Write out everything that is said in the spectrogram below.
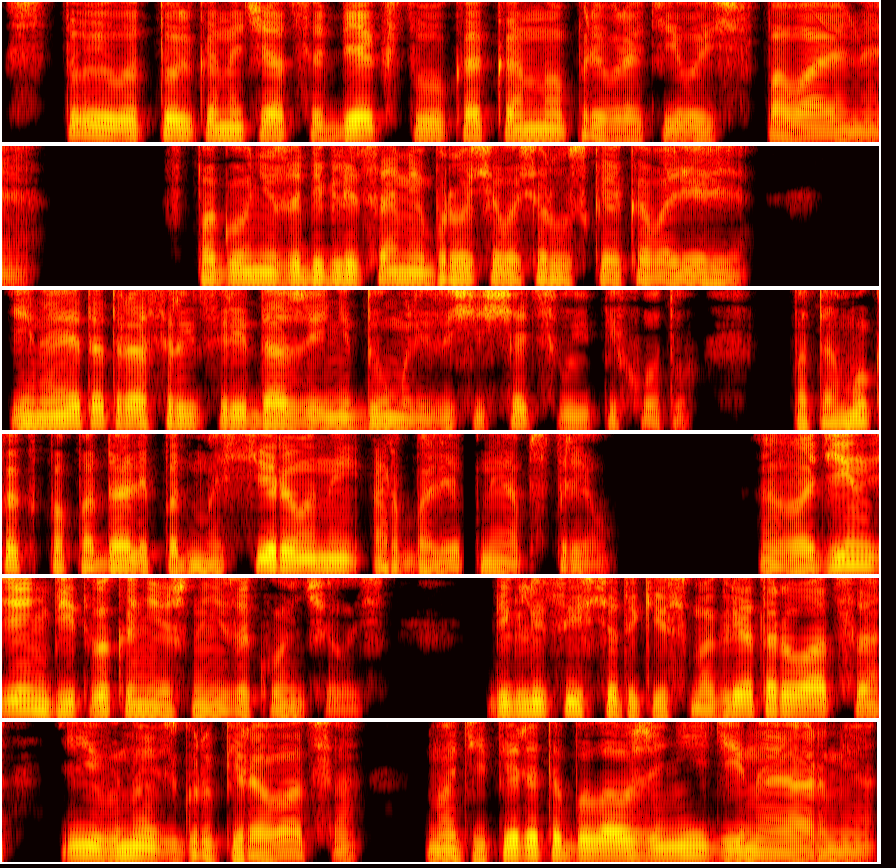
Стоило только начаться бегству, как оно превратилось в повальное. В погоню за беглецами бросилась русская кавалерия. И на этот раз рыцари даже и не думали защищать свою пехоту, потому как попадали под массированный арбалетный обстрел. В один день битва, конечно, не закончилась. Беглецы все-таки смогли оторваться и вновь сгруппироваться, но теперь это была уже не единая армия,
